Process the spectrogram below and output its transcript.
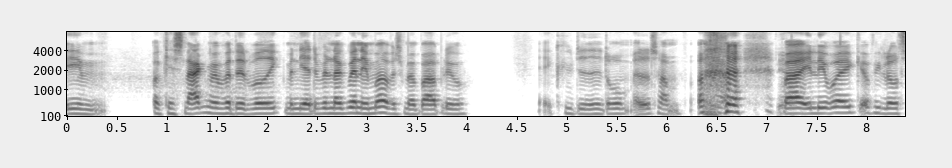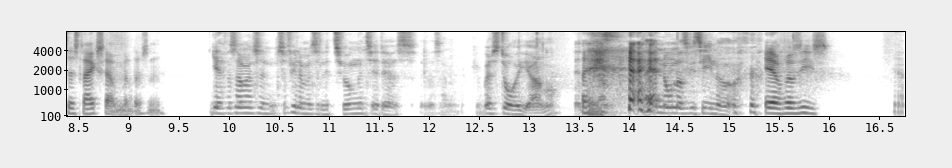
øhm, og kan snakke med på den måde, ikke? Men ja, det ville nok være nemmere, hvis man bare blev ja, kyttet i et rum alle sammen. Og Ja. bare elever, ikke? Og fik lov til at snakke sammen, eller sådan. Ja, for så, er man sådan, så føler man sig lidt tvunget til det også. Eller sådan, man kan bare stå i hjørnet. Eller, der er nogen, der skal sige noget. Ja, præcis. Ja.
